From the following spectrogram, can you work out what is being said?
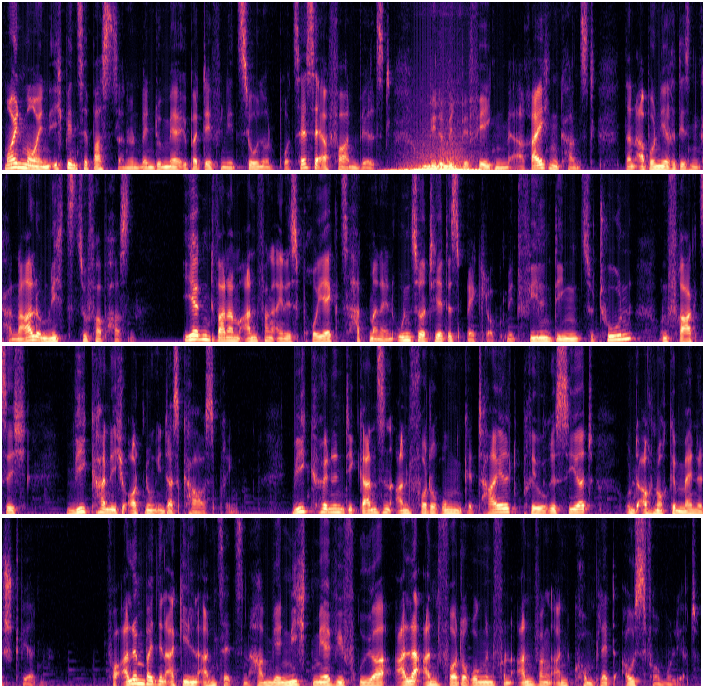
Moin Moin, ich bin Sebastian und wenn du mehr über Definition und Prozesse erfahren willst und wie du mit Befähigen mehr erreichen kannst, dann abonniere diesen Kanal, um nichts zu verpassen. Irgendwann am Anfang eines Projekts hat man ein unsortiertes Backlog mit vielen Dingen zu tun und fragt sich, wie kann ich Ordnung in das Chaos bringen? Wie können die ganzen Anforderungen geteilt, priorisiert und auch noch gemanagt werden? Vor allem bei den agilen Ansätzen haben wir nicht mehr wie früher alle Anforderungen von Anfang an komplett ausformuliert.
